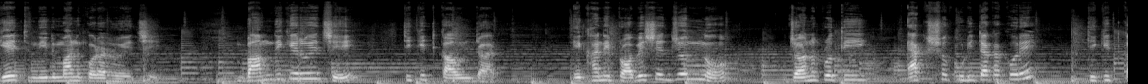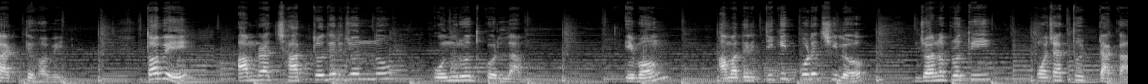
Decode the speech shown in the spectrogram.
গেট নির্মাণ করা রয়েছে। বাম দিকে রয়েছে টিকিট কাউন্টার। এখানে প্রবেশের জন্য জনপ্রতি একশো কুড়ি টাকা করে টিকিট কাটতে হবে। তবে আমরা ছাত্রদের জন্য অনুরোধ করলাম এবং আমাদের টিকিট পড়েছিল জনপ্রতি পঁচাত্তর টাকা।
